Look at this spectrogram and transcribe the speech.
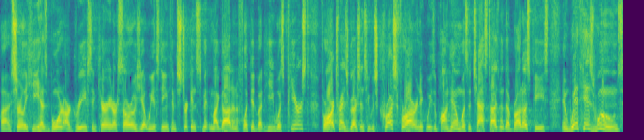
Uh, surely he has borne our griefs and carried our sorrows, yet we esteemed him stricken, smitten by God, and afflicted. But he was pierced for our transgressions, he was crushed for our iniquities. Upon him was the chastisement that brought us peace, and with his wounds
